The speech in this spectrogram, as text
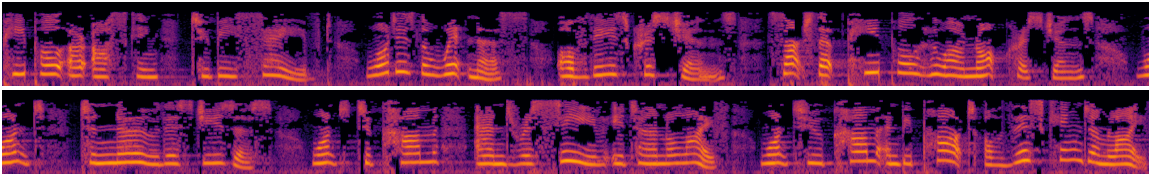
people are asking to be saved. What is the witness of these Christians such that people who are not Christians want to know this Jesus, want to come and receive eternal life, want to come and be part of this kingdom life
